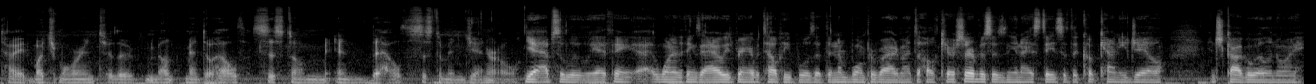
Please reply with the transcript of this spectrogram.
tie it much more into the mental health system and the health system in general. Yeah, absolutely. I think uh, one of the things I always bring up and tell people is that the number one provider of mental health care services in the United States is the Cook County Jail in Chicago, Illinois.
